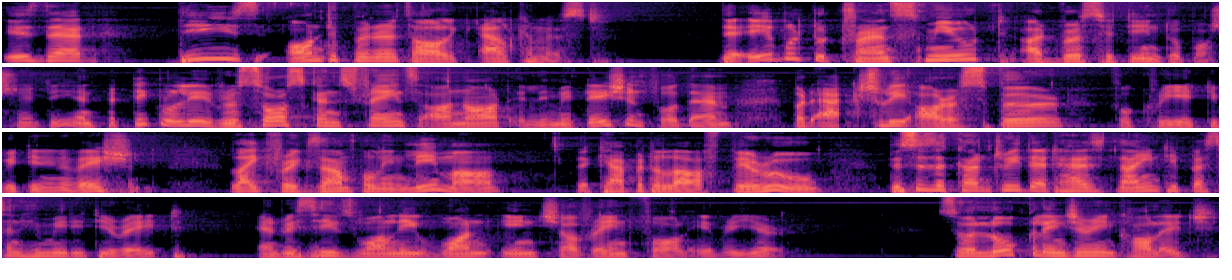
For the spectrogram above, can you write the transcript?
is that these entrepreneurs are alchemists. They're able to transmute adversity into opportunity, and particularly resource constraints are not a limitation for them, but actually are a spur for creativity and innovation. Like, for example, in Lima, the capital of Peru, this is a country that has 90% humidity rate and receives only one inch of rainfall every year. So a local engineering college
